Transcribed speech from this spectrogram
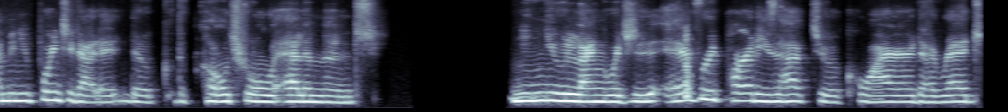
I mean, you pointed at it, the, the cultural element, new language, every party's had to acquire. I read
